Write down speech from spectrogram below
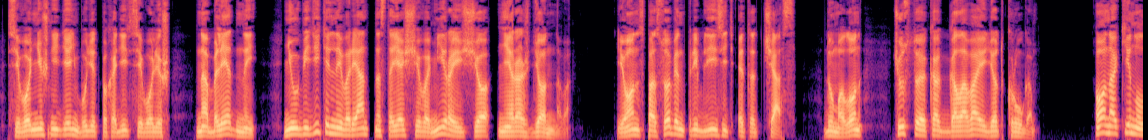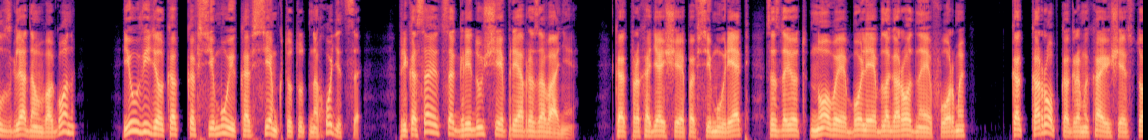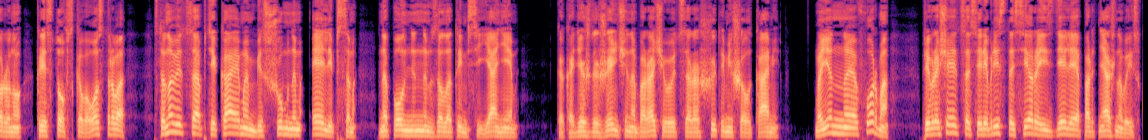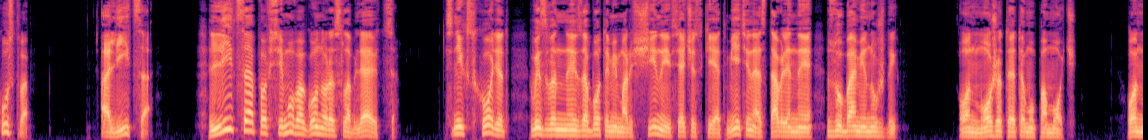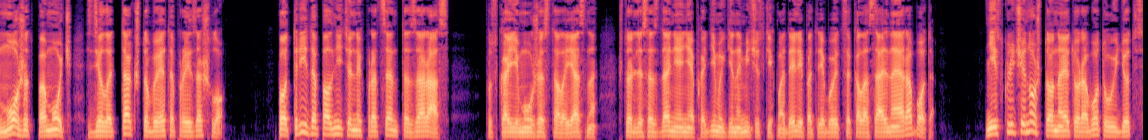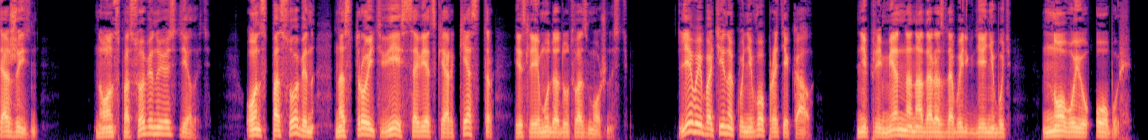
Сегодняшний день будет походить всего лишь на бледный, неубедительный вариант настоящего мира еще нерожденного. И он способен приблизить этот час, думал он, чувствуя, как голова идет кругом. Он окинул взглядом вагон и увидел, как ко всему и ко всем, кто тут находится, прикасаются грядущее преобразование, как проходящая по всему рябь создает новые, более благородные формы, как коробка, громыхающая в сторону Крестовского острова, становится обтекаемым бесшумным эллипсом, наполненным золотым сиянием, как одежды женщин оборачиваются расшитыми шелками. Военная форма превращается в серебристо-серое изделие портняжного искусства, а лица, лица по всему вагону расслабляются. С них сходят вызванные заботами морщины и всяческие отметины, оставленные зубами нужды. Он может этому помочь. Он может помочь сделать так, чтобы это произошло. По три дополнительных процента за раз, пускай ему уже стало ясно, что для создания необходимых динамических моделей потребуется колоссальная работа. Не исключено, что на эту работу уйдет вся жизнь. Но он способен ее сделать. Он способен настроить весь советский оркестр, если ему дадут возможность. Левый ботинок у него протекал. Непременно надо раздобыть где-нибудь новую обувь.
